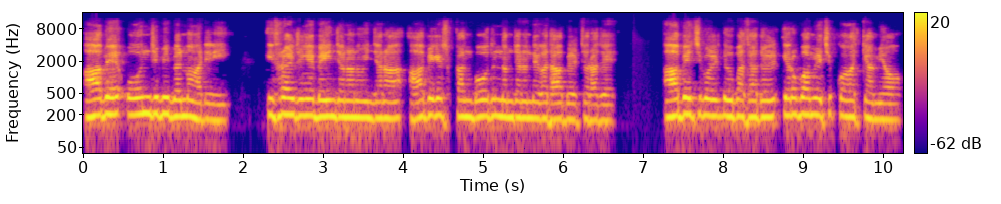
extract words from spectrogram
아합의 온 집이 멸망하리니 이스라엘 중에 메인자나 노인자나 아합에게 속한 모든 남자는 내가 다 멸절하되 아합의 집을 느바세 아들 여로보암의 집과 같게 하며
